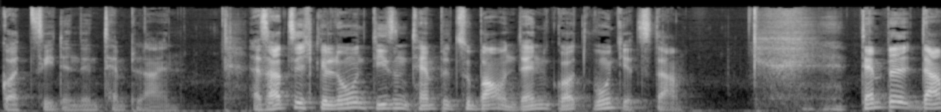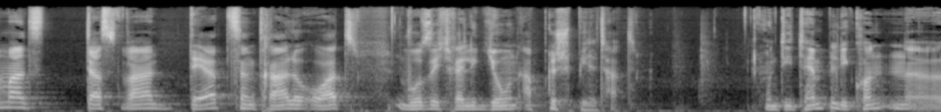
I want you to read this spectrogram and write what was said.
Gott zieht in den Tempel ein. Es hat sich gelohnt, diesen Tempel zu bauen, denn Gott wohnt jetzt da. Tempel damals das war der zentrale Ort, wo sich Religion abgespielt hat. Und die Tempel, die konnten, äh,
